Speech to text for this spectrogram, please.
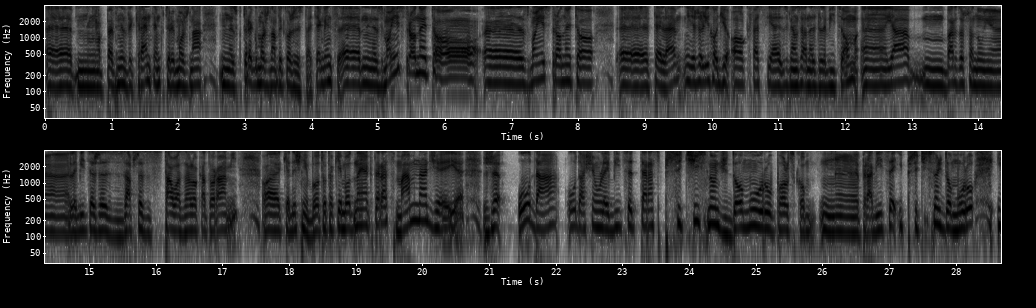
e, m, pewnym wykrętem, który można, z którego można wykorzystać. Tak więc z mojej strony to e, z mojej strony to e, tyle. Jeżeli chodzi o kwestie związane z lewicą, e, ja mm, bardzo szanuję lewicę, że zawsze stała za lokatorami. Kiedyś nie było to takie modne jak teraz. Mam nadzieję, że uda, uda się lewicy teraz przycisnąć do muru polską mm, prawicę i przycisnąć do muru i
